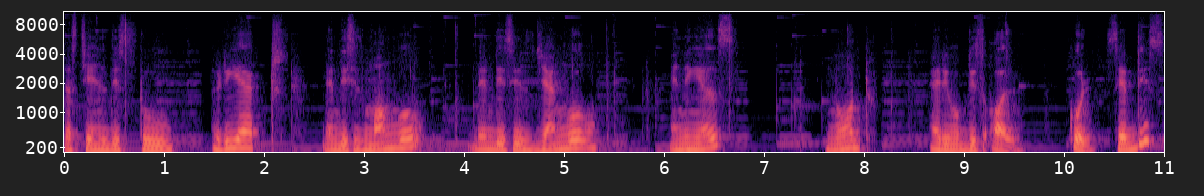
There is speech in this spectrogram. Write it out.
Just change this to react. Then this is mongo. Then this is django. Anything else? Node. And remove this all. Cool. Save this.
